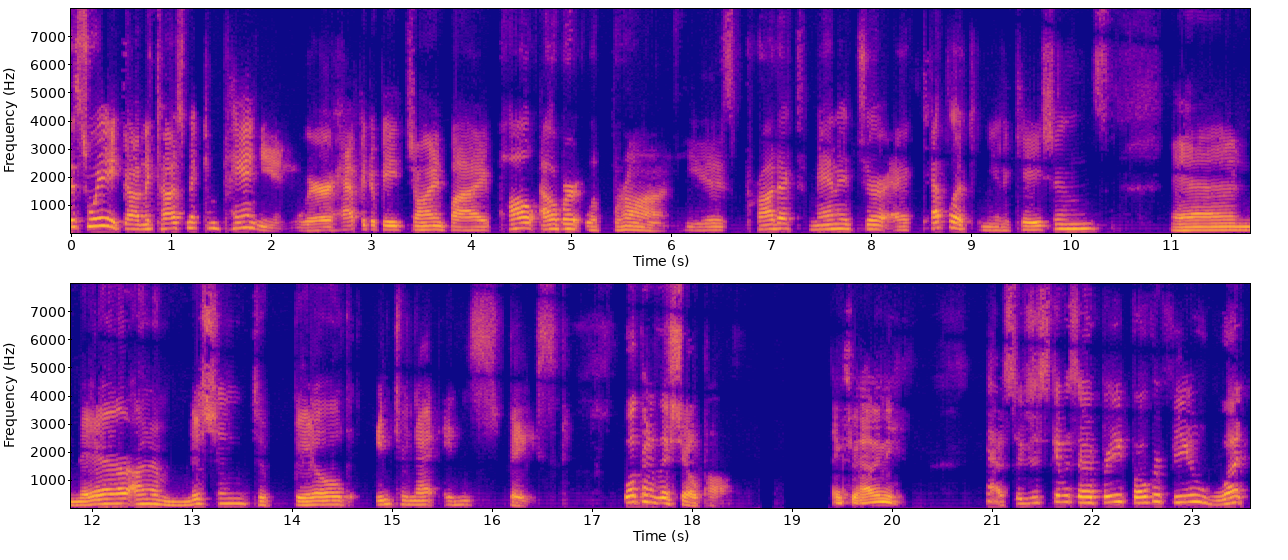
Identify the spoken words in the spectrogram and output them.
This week on the Cosmic Companion, we're happy to be joined by Paul Albert Lebrun. He is product manager at Kepler Communications, and they're on a mission to build internet in space. Welcome to the show, Paul. Thanks for having me. Yeah, so just give us a brief overview. What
